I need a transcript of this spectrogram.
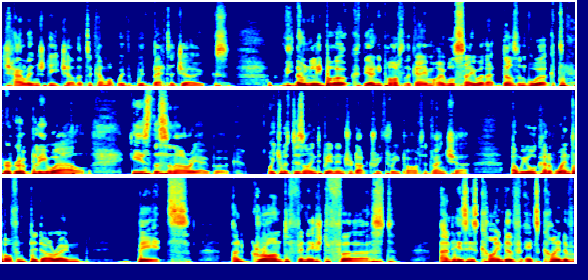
challenged each other to come up with, with better jokes. The only book, the only part of the game I will say where that doesn't work terribly well is the scenario book, which was designed to be an introductory three part adventure. And we all kind of went off and did our own bits. And Grant finished first. And his is kind of, it's kind of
